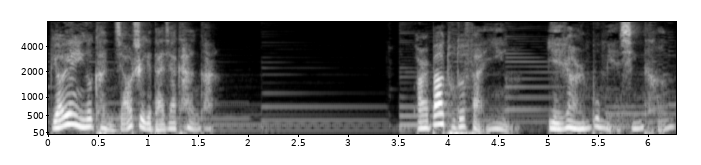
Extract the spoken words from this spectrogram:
表演一个啃脚趾给大家看看。而巴图的反应也让人不免心疼。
